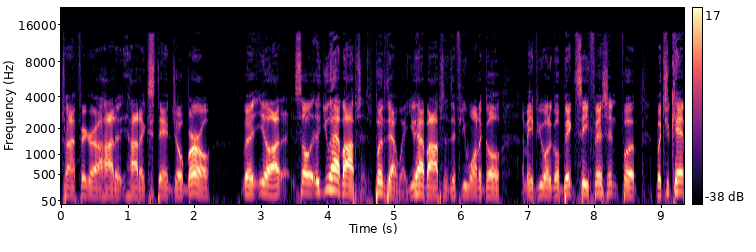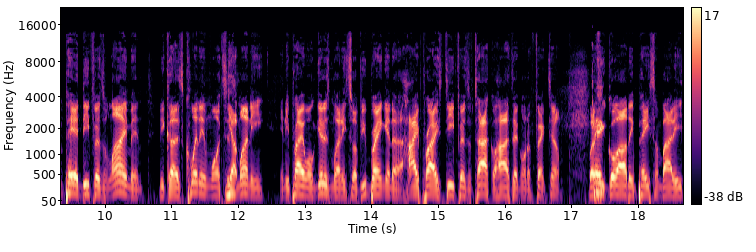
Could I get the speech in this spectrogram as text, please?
try and figure out how to how to extend Joe Burrow. But you know, so you have options. Put it that way. You have options if you want to go. I mean, if you want to go big sea fishing, but but you can't pay a defensive lineman because Quinnen wants his Yep. money and he probably won't get his money. So if you bring in a high priced defensive tackle, how is that going to affect him? But Hey. if you go out and pay somebody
